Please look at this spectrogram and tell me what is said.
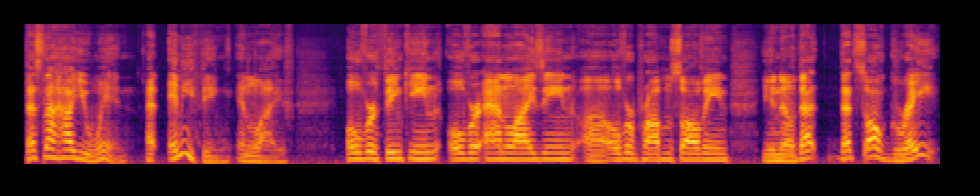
that's not how you win at anything in life overthinking, over analyzing, uh, over problem solving, you know, that that's all great,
